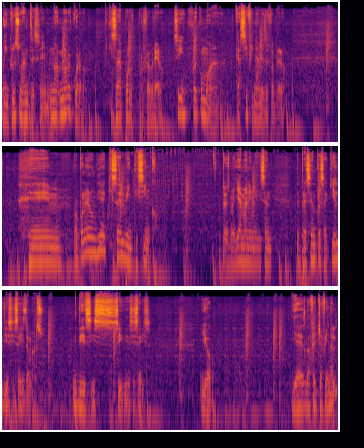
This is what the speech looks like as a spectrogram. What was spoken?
O incluso antes, ¿eh? no, no recuerdo. Quizá por, por febrero. Sí, fue como a casi finales de febrero. Eh, por poner un día, quizá el 25. Entonces me llaman y me dicen, te presentas aquí el 16 de marzo. 10, sí, 16. Y yo, ya es la fecha final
